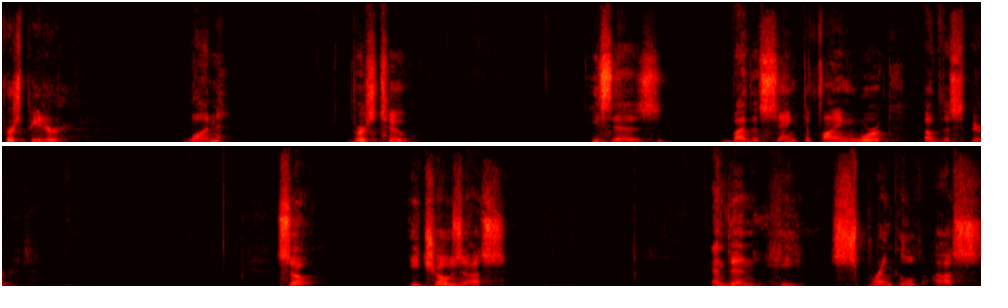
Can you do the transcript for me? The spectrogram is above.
1 Peter 1, verse 2. He says, by the sanctifying work of the Spirit. So, he chose us, and then he sprinkled us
